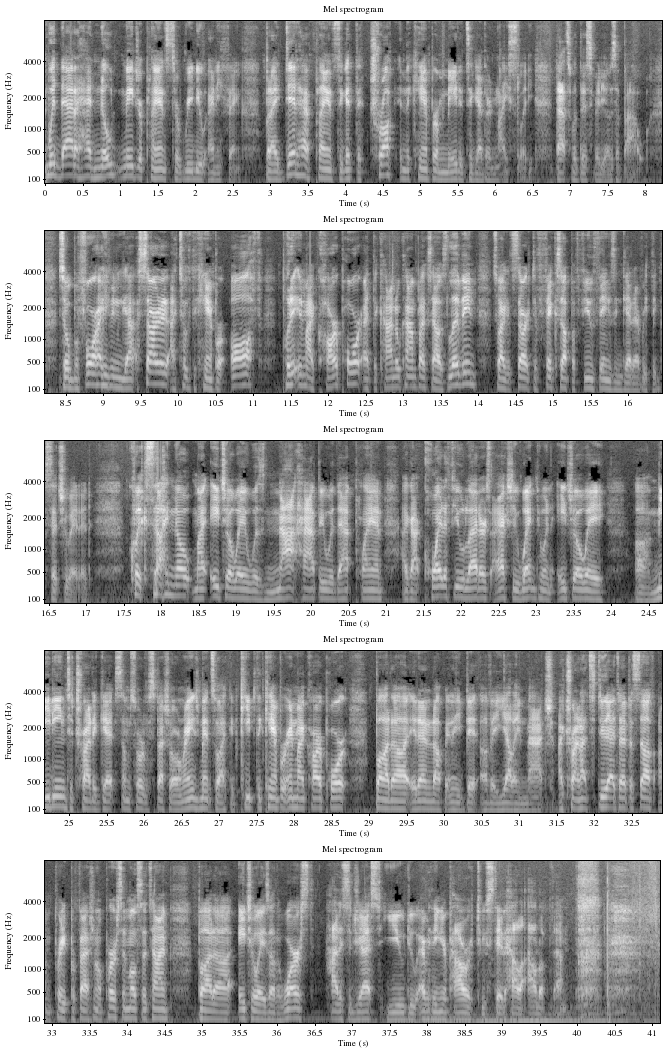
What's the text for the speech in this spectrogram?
With that, I had no major plans to redo anything, but I did have plans to get the truck and the camper mated together nicely. That's what this video is about. So before I even got started, I took the camper off, put it in my carport at the condo complex I was living so I could start to fix up a few things and get everything situated. Quick side note, my HOA was not happy with that plan. I got quite a few letters. I actually went to an HOA uh, meeting to try to get some sort of special arrangement so I could keep the camper in my carport, but uh, it ended up in a bit of a yelling match. I try not to do that type of stuff. I'm a pretty professional person most of the time, but uh, HOAs are the worst. Highly suggest you do everything in your power to stay the hell out of them.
